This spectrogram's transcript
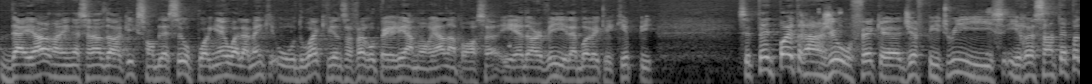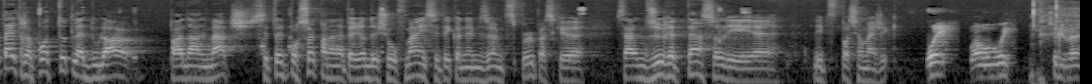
d'ailleurs dans les nationales de hockey qui sont blessés au poignet ou à la main, au doigt, qui viennent se faire opérer à Montréal en passant. Et Ed Harvey est là-bas avec l'équipe. Puis c'est peut-être pas étranger au fait que Jeff Petrie, il, ressentait peut-être pas toute la douleur pendant le match. C'est peut-être pour ça que pendant la période d'échauffement, il s'est économisé un petit peu parce que ça a une durée de temps, ça, les, euh, petites potions magiques. Oui, oui, oui, absolument.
